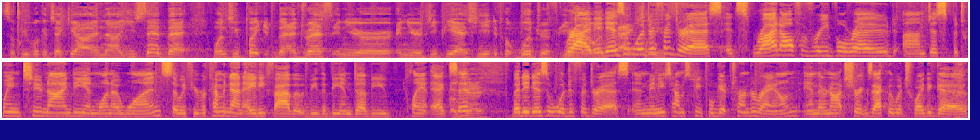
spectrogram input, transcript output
so people can check you out. And uh, you said that once you put the address in your in your GPS, you need to put Woodruff. Right, it's a Woodruff address. It's right off of Reidville Road, um, just between 290 and 101. So if you were coming down 85, it would be the BMW plant exit. Okay. But it is a Woodruff address, and many times people get turned around and they're not sure exactly which way to go.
